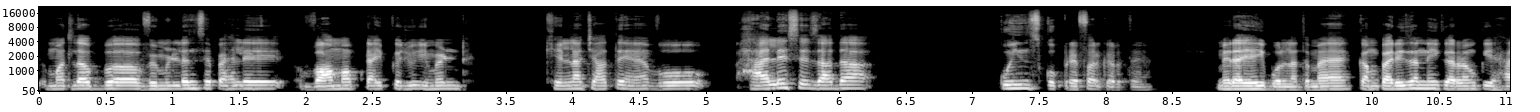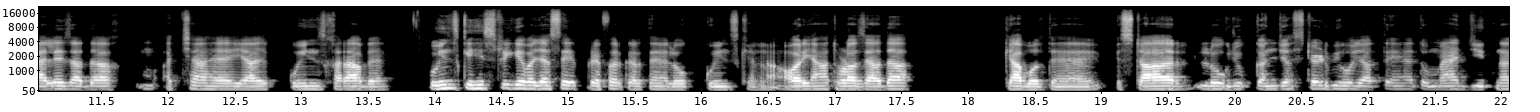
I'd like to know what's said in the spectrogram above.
मतलब विमिल्डन से पहले वार्म अप टाइप का जो इवेंट खेलना चाहते हैं, वो हाले से ज़्यादा क्वींस को प्रेफर करते हैं। मेरा यही बोलना था। मैं कंपैरिजन नहीं कर रहा हूँ कि हाले ज़्यादा अच्छा है या क्वींस ख़राब है। क्वींस की हिस्ट्री की वजह से प्रेफर करते हैं लोग क्वींस खेलना। और यहाँ थोड़ा ज़्यादा, क्या बोलते हैं, स्टार लोग जो कंजस्टेड भी हो जाते हैं तो मैच जीतना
